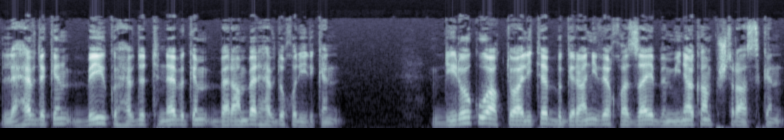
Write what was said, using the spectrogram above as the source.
لهف دکن بیو که هفدو تنه بکن برانبر هفدو خودی دکن. دیروک و اکتوالیته بگرانی و خوازای بمیناکان پشتراست دکن.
